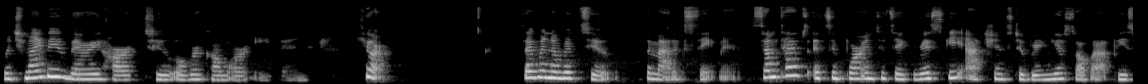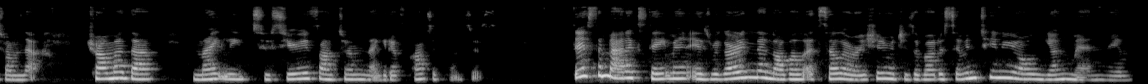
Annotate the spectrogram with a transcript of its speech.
which might be very hard to overcome or even cure. Segment number two thematic statement. Sometimes it's important to take risky actions to bring yourself at peace from the trauma that might lead to serious long term negative consequences. This thematic statement is regarding the novel Acceleration, which is about a 17 year old young man named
